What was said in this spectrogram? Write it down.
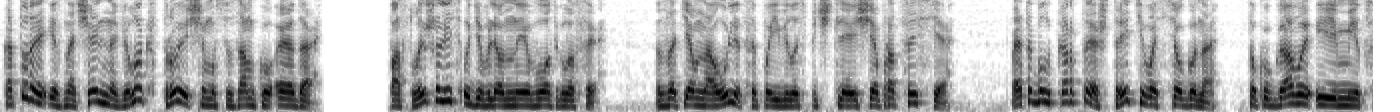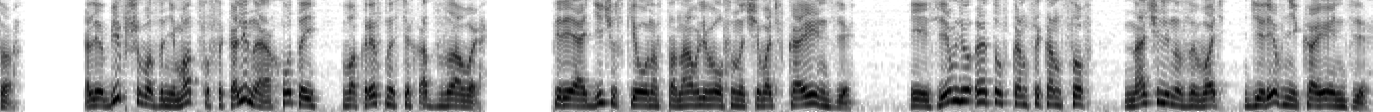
которая изначально вела к строящемуся замку Эда. Послышались удивленные возгласы. Затем на улице появилась впечатляющая процессия. Это был кортеж третьего сёгуна, Токугавы и Мицу, любившего заниматься соколиной охотой в окрестностях Адзавы. Периодически он останавливался ночевать в Каэнзи, и землю эту, в конце концов, начали называть деревней Каэнзи.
